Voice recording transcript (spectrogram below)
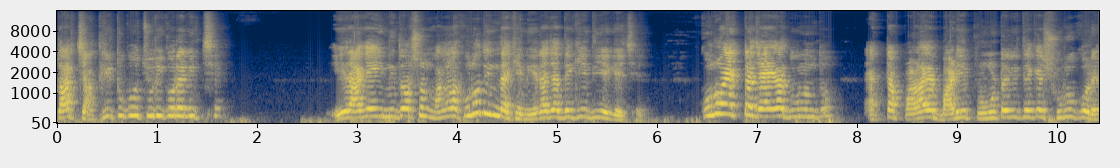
তার চাকরিটুকু চুরি করে নিচ্ছে। এর আগে এই নিদর্শন বাংলা কোনোদিন দেখেনি। এরা যা দেখিয়ে দিয়ে গেছে। কোনো একটা জায়গা বলুন তো একটা পাড়ায় বাড়ির প্রমোটারি থেকে শুরু করে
